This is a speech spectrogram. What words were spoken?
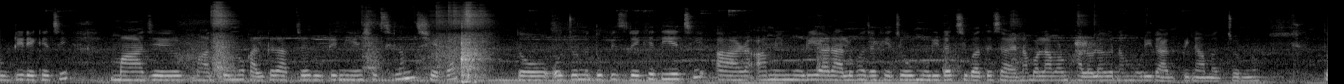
রুটি রেখেছি। মা যে, মার জন্য কালকে রাত্রে রুটি নিয়ে এসেছিলাম সেটা। তো ওর জন্য দু পিস রেখে দিয়েছি, আর আমি মুড়ি আর আলু ভাজা খেয়েছি। ও মুড়িটা চিবাতে চায় না, বলে আমার ভালো লাগে না, মুড়ি রাখবি না আমার জন্য। তো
